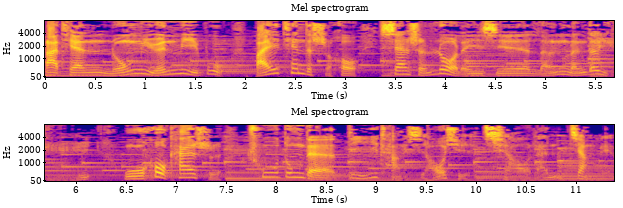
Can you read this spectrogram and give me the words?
那天浓云密布，白天的时候先是落了一些冷冷的雨，午后开始初冬的第一场小雪悄然降临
